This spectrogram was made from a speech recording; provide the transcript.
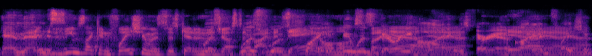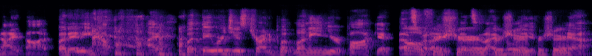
and then it seems like inflation was just getting was, adjusted was, by was the day. Quite, almost, it was very yeah, high. Yeah, yeah. It was very high inflation. I thought, but anyhow, I, but they were just trying to put money in your pocket. That's oh, what for I, sure, for sure, for sure. Yeah.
